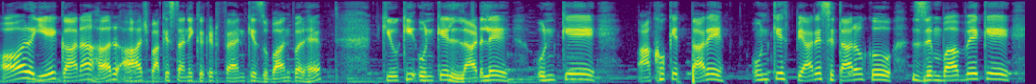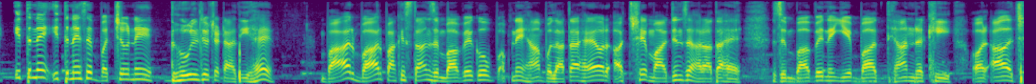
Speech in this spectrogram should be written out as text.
और ये गाना हर आज पाकिस्तानी क्रिकेट फ़ैन की ज़ुबान पर है, क्योंकि उनके लाडले, उनके आँखों के तारे, उनके प्यारे सितारों को जिम्बाब्वे के इतने इतने से बच्चों ने धूल जो चटा दी है। बार बार पाकिस्तान जिम्बाब्वे को अपने यहाँ बुलाता है और अच्छे मार्जिन से हराता है। जिम्बाब्वे ने ये बात ध्यान रखी और आज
